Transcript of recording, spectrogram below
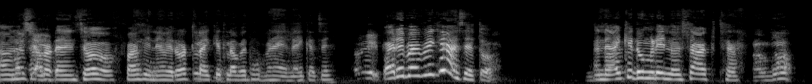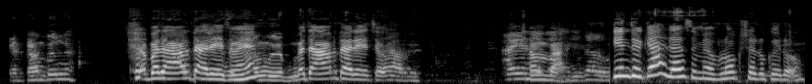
આમ નથી આવડે. જો ફાફીને હવે રોટલા કેટલા બધા બનાવી નાખ્યા છે. અરે. ભાભી ક્યાં છે તો? અને આખી ડુંગળીનું શાક છે. ને બધા આવતા રહેજો હે? બધા આવતા રહેજો. જમવા. કિંજુ ક્યાં જશે? મેં વ્લોગ શરૂ કર્યો.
